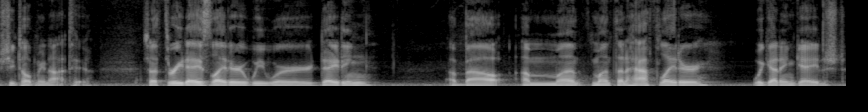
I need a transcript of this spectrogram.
she told me not to. So three days later we were dating. About a month, month and a half later, we got engaged.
